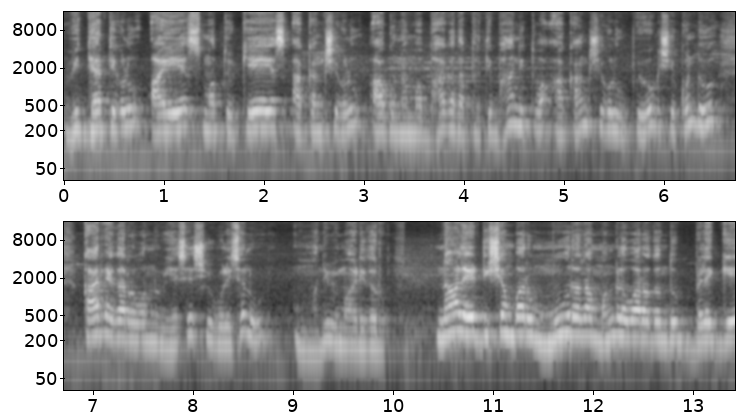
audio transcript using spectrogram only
ವಿದ್ಯಾರ್ಥಿಗಳು, ಐ ಎಸ್ ಮತ್ತು ಕೆ ಎಸ್ ಆಕಾಂಕ್ಷಿಗಳು ಹಾಗೂ ನಮ್ಮ ಭಾಗದ ಪ್ರತಿಭಾನ್ವಿತ್ವ ಆಕಾಂಕ್ಷಿಗಳು ಉಪಯೋಗಿಸಿಕೊಂಡು ಕಾರ್ಯಾಗಾರವನ್ನು ಯಶಸ್ವಿಗೊಳಿಸಲು ಮನವಿ ಮಾಡಿದರು. ನಾಳೆ ಡಿಸೆಂಬರ್ ಮೂರರ ಮಂಗಳವಾರದಂದು ಬೆಳಗ್ಗೆ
